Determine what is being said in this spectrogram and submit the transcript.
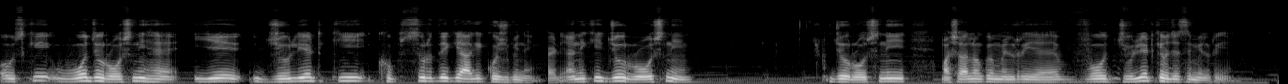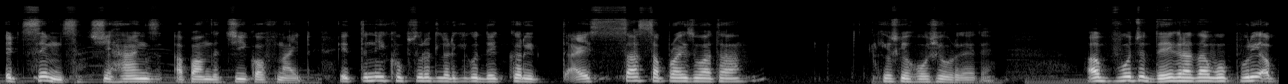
उसकी वो जो रोशनी है, ये जूलियट की खूबसूरती के आगे कुछ भी नहीं। यानी कि जो रोशनी जो रोशनी मशालों को मिल रही है, वो जूलियट की वजह से मिल रही है। It seems she hangs upon the cheek of night इतनी खूबसूरत लड़की को देख कर ऐसा सरप्राइज़ हुआ था कि उसके होश ही उड़ गए थे। अब वो जो देख रहा था, वो पूरी अब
